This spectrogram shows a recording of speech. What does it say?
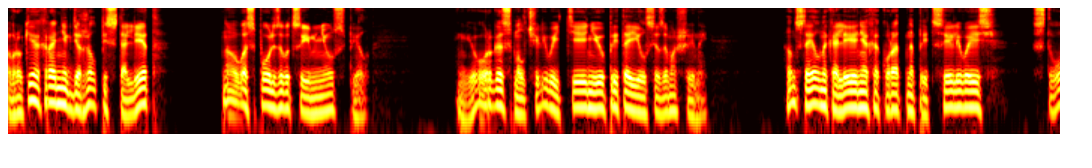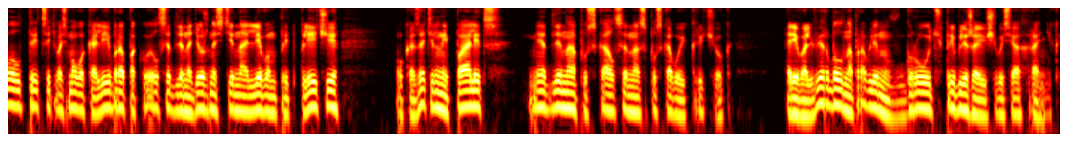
В руке охранник держал пистолет, но воспользоваться им не успел. Георга с молчаливой тенью притаился за машиной. Он стоял на коленях, аккуратно прицеливаясь. Ствол 38-го калибра покоился для надежности на левом предплечье, указательный палец медленно опускался на спусковой крючок. Револьвер был направлен в грудь приближающегося охранника.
